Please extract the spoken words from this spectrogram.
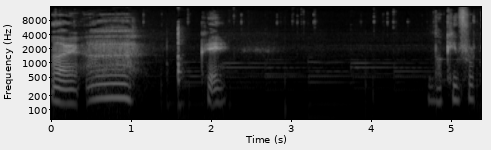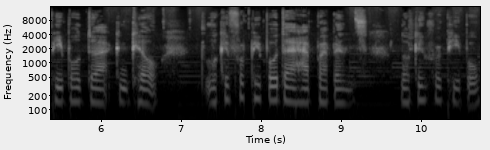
Alright, uh, okay. Looking for people that can kill. Looking for people that have weapons. Looking for people.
